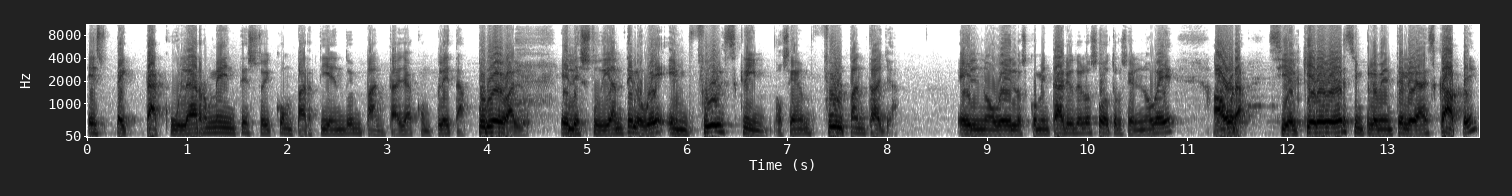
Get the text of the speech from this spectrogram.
espectacularmente estoy compartiendo en pantalla completa, pruébalo, el estudiante lo ve en full screen, o sea, en full pantalla él no ve los comentarios de los otros, él no ve. Ahora, si él quiere ver, simplemente le da escape,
